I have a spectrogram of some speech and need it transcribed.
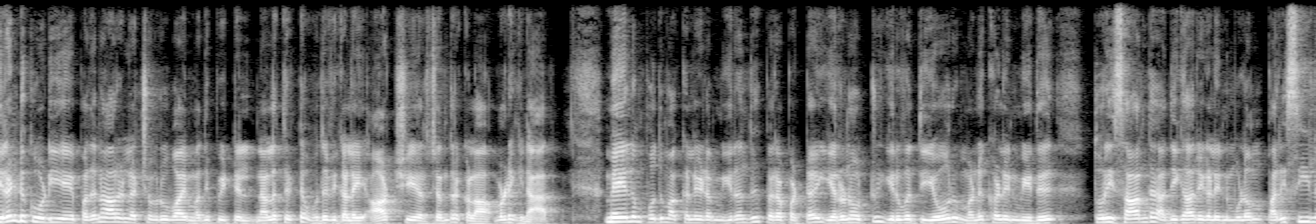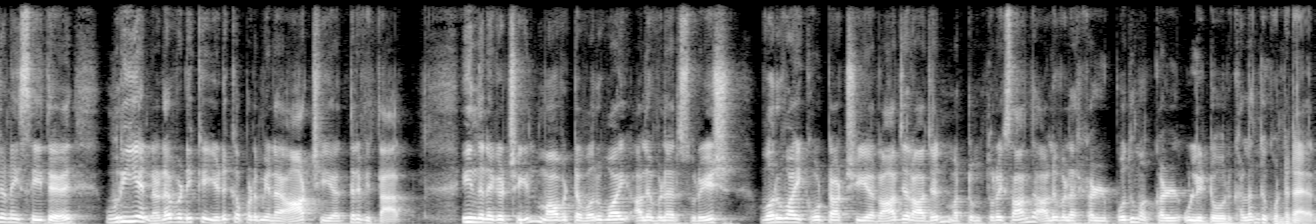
இரண்டு கோடியே பதினாறு லட்சம் ரூபாய் மதிப்பீட்டில் நலத்திட்ட உதவிகளை ஆட்சியர் சந்திரகலா வழங்கினார். மேலும் பொதுமக்களிடம் இருந்து பெறப்பட்ட இருநூற்று இருபத்தி ஓரு மனுக்களின் மீது துறை சார்ந்த அதிகாரிகளின் மூலம் பரிசீலனை செய்து உரிய நடவடிக்கை எடுக்கப்படும் என ஆட்சியர் தெரிவித்தார். இந்த நிகழ்ச்சியில் மாவட்ட வருவாய் அலுவலர் சுரேஷ் வருவாய் கோட்டாட்சியர் ராஜராஜன் மற்றும் துறை சார்ந்த அலுவலர்கள் பொதுமக்கள் உள்ளிட்டோர் கலந்து கொண்டனர்.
